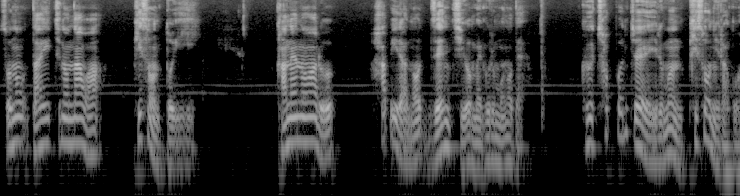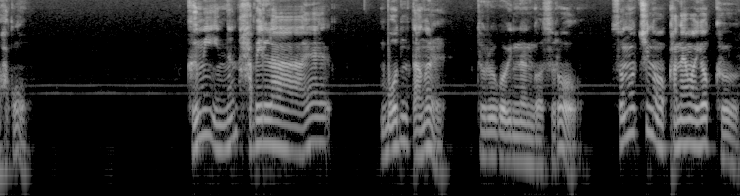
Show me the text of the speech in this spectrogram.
その第一の名はピソンといい、 金のあるハビラの全地を巡るもので、그 첫 번째 이름은 피손이라고 하고, 금이 있는 하빌라의 모든 땅을 두르고 있는 것으로 その地の金はよく、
